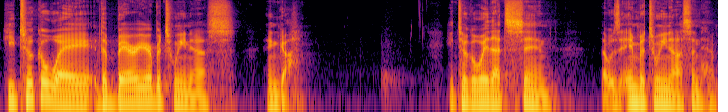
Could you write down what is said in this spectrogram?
he took away the barrier between us and God. He took away that sin that was in between us and Him.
